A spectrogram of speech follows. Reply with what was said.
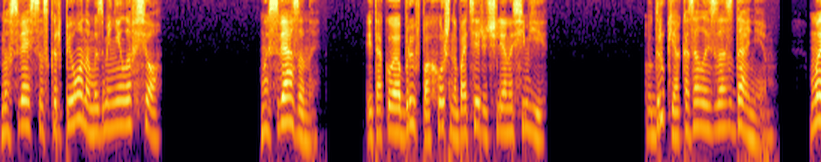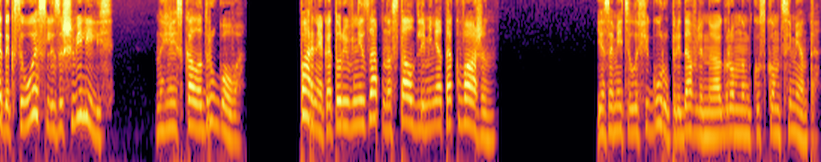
но связь со Скорпионом изменила все. Мы связаны, и такой обрыв похож на потерю члена семьи. Вдруг я оказалась за зданием. Медекс и Уэсли зашевелились, но я искала другого. Парня, который внезапно стал для меня так важен. Я заметила фигуру, придавленную огромным куском цемента.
